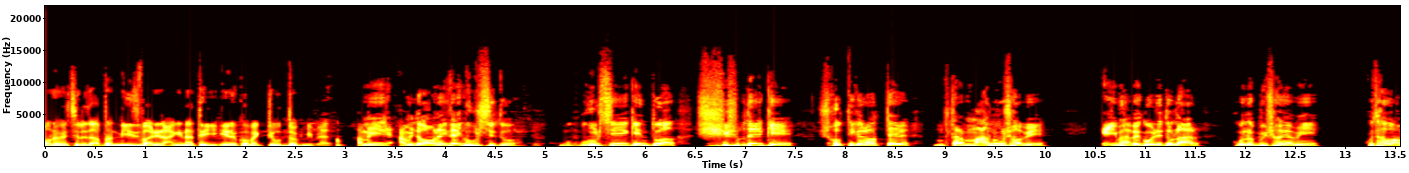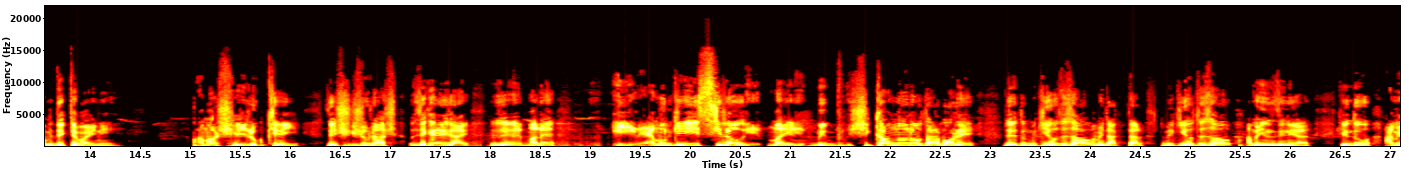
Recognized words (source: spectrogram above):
মনে হয়েছিল যে আপনার নিজ বাড়ির আঙিনাতেই এরকম একটি উদ্যোগ নেবেন আমি আমি তো অনেক জায়গায় ঘুরছি তো। ঘুরছি কিন্তু শিশুদেরকে সত্যিকার অর্থে তারা মানুষ হবে, এইভাবে গড়ে তোলার কোনো বিষয় আমি কোথাও আমি দেখতে পাইনি। আমার সেই লক্ষ্যেই যে শিশুরা যেখানে যায়, যে মানে এমনকি ছিল মানে শিক্ষাঙ্গনও তারা বলে যে, তুমি কি হতে চাও? আমি ডাক্তার। তুমি কি হতে চাও? আমি ইঞ্জিনিয়ার। কিন্তু আমি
